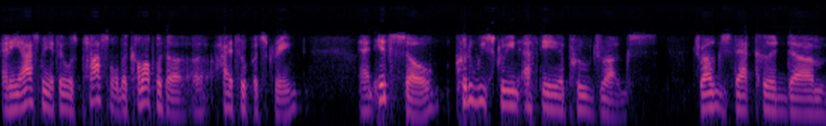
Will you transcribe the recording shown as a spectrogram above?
And he asked me if it was possible to come up with a, a high throughput screen, and if so, could we screen FDA approved drugs, drugs that could um,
